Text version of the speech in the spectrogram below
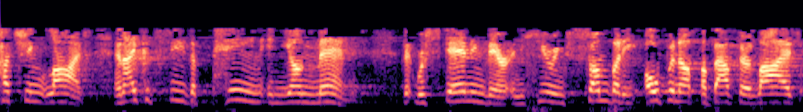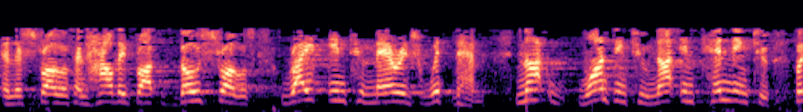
touching lives. And I could see the pain in young men that we're standing there and hearing somebody open up about their lives and their struggles and how they brought those struggles right into marriage with them. Not wanting to, not intending to, but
